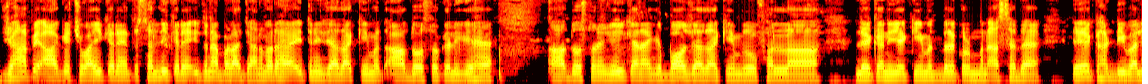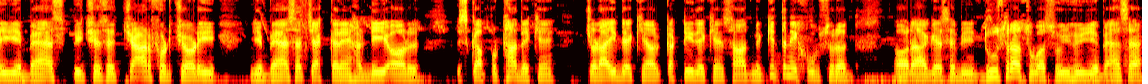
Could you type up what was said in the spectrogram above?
जहाँ पे आगे चुवाई करें, तसल्ली करें, इतना बड़ा जानवर है, इतनी ज़्यादा कीमत आप दोस्तों के लिए है। आप दोस्तों ने यही कहना है कि बहुत ज़्यादा कीमत फल्ला, लेकिन ये कीमत बिल्कुल मुनासिब है। एक हड्डी वाली ये भैंस पीछे से चार फुट चौड़ी, ये भैंस है, चेक करें हड्डी और इसका पुट्ठा देखें, चौड़ाई देखें और कट्टी देखें साथ में, कितनी खूबसूरत और आगे से भी दूसरा सुबह सुई हुई ये भैंस है,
